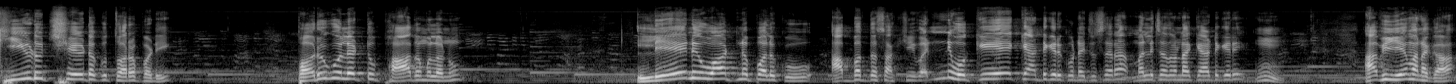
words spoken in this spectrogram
కీడు చేటకు త్వరపడి పరుగులెట్టు పాదములను లేని వాటిని పలుకు అబద్ధ సాక్షి. ఇవన్నీ ఒకే కేటగిరీకి ఉన్నాయి. చూసారా? మళ్ళీ చదవండి ఆ కేటగిరీ. అవి ఏమనగా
